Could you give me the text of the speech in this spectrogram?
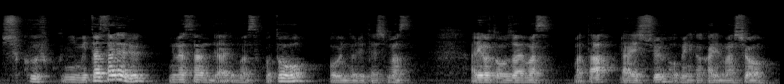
祝福に満たされる皆さんでありますことをお祈りいたします。ありがとうございます。また来週お目にかかりましょう。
